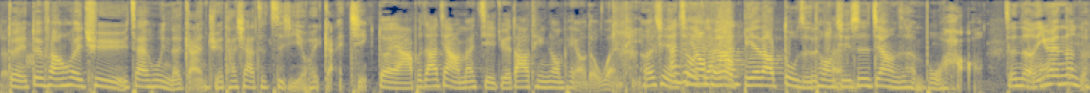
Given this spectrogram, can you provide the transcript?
的，对对方会去在乎你的感觉，他下次自己也会改进。对啊，不知道这样有没有解决到听众朋友的问题？而且听众朋友憋到肚子痛，其实这样子很不好，真的，因为那个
